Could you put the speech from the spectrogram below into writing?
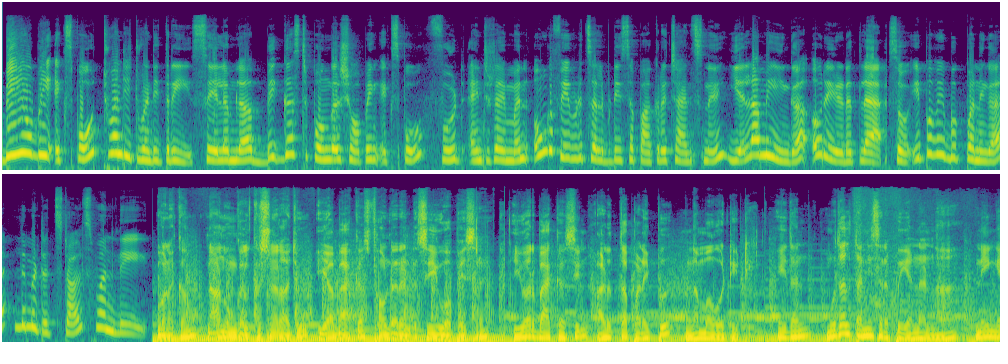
பியூபி எக்ஸ்போ 2023 சேலம்ல biggest Pongal shopping expo food entertainment உங்க ஃபேவரட் செலிபிரிட்டிஸை பார்க்குற சான்ஸ்னு எல்லாமே இங்க ஒரு இடத்துல. ஸோ இப்போவே புக் பண்ணுங்க. லிமிடெட் ஸ்டால்ஸ் ஒன்லி வணக்கம். நான் உங்கள் Krishnaraju your packers founder and CEO பேசுகிறேன் யுவர் பேக்கர்ஸின் அடுத்த படைப்பு நம்ம ஓடிடி இதன் முதல் தனி சிறப்பு என்னன்னா நீங்க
